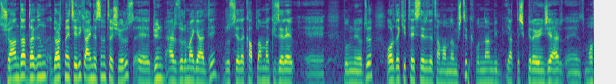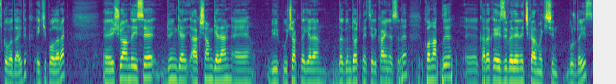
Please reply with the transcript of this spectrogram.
Şu anda DAG'ın 4 metrelik aynasını taşıyoruz. Ee, dün Erzurum'a geldi. Rusya'da kaplanmak üzere e, bulunuyordu. Oradaki testleri de tamamlamıştık. Bundan bir yaklaşık bir ay önce Er- e, Moskova'daydık ekip olarak. E, şu anda ise dün gel- akşam gelen e, büyük bir uçakla gelen DAG'ın 4 metrelik aynasını Konaklı e, Karakaya zirvelerine çıkarmak için buradayız.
